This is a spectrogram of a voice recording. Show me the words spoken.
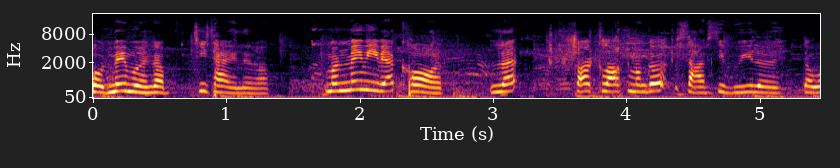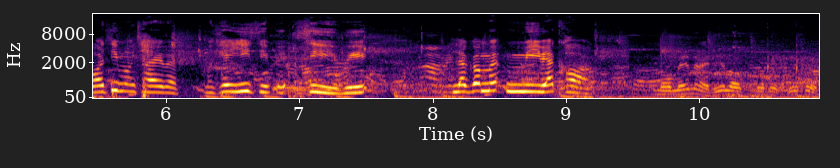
กดไม่เหมือนกับที่ไทยเลยครับ มันไม่มีแบ็คคอร์ด และช็อตคล็อกมันก็ 30 วิเลย แต่ว่าที่เมืองไทยแบบมันแค่ 24 วิ แล้วก็ไม่มีแบ็คคอร์ดโมเมนต์ไหนที่เราสนุกที่สุด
